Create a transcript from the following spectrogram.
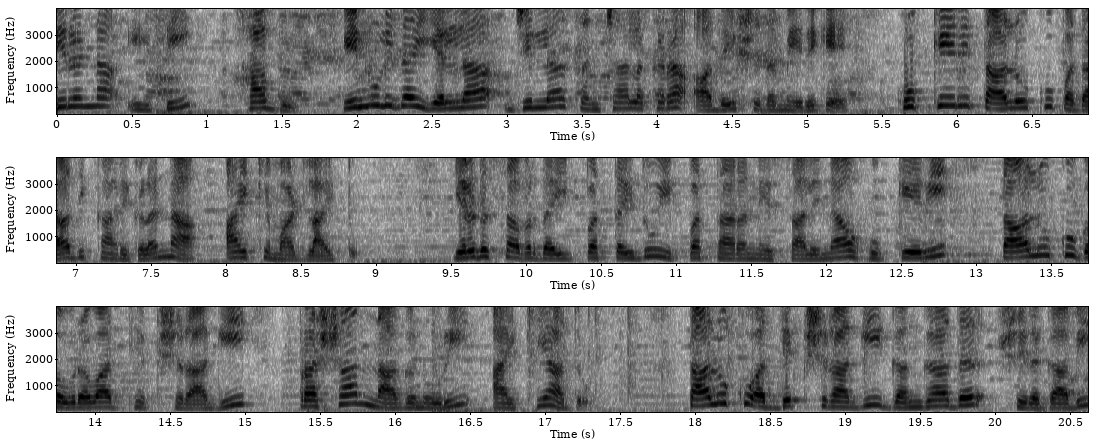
ಈರಣ್ಣ ಇಟಿ ಹಾಗೂ ಇನ್ನುಳಿದ ಎಲ್ಲ ಜಿಲ್ಲಾ ಸಂಚಾಲಕರ ಆದೇಶದ ಮೇರೆಗೆ ಹುಕ್ಕೇರಿ ತಾಲೂಕು ಪದಾಧಿಕಾರಿಗಳನ್ನ ಆಯ್ಕೆ ಮಾಡಲಾಯಿತು. ಎರಡು ಸಾವಿರದ ಇಪ್ಪತ್ತೈದು ಇಪ್ಪತ್ತಾರನೇ ಸಾಲಿನ ಹುಕ್ಕೇರಿ ತಾಲೂಕು ಗೌರವಾಧ್ಯಕ್ಷರಾಗಿ ಪ್ರಶಾಂತ್ ನಾಗನೂರಿ ಆಯ್ಕೆಯಾದರು. ತಾಲೂಕು ಅಧ್ಯಕ್ಷರಾಗಿ ಗಂಗಾಧರ್ ಶಿರಗಾವಿ,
